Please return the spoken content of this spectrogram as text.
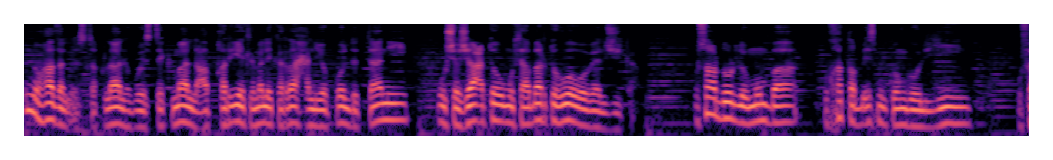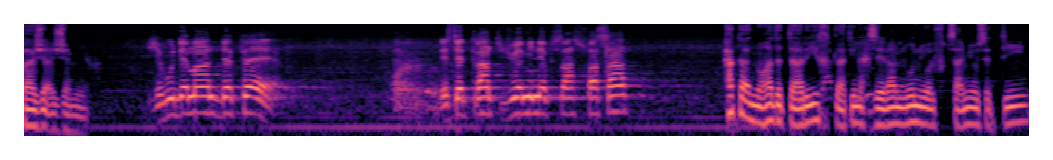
إنه هذا الاستقلال هو استكمال لعبقرية الملك الراحل ليوبولد الثاني وشجاعته ومثابرته هو وبلجيكا. وصار دور لومومبا وخطب باسم الكونغوليين وفاجأ الجميع. Je vous demande de faire. De ce 30 juillet 1960 حكى أنه هذا التاريخ 30 حزيران يونيو 1960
